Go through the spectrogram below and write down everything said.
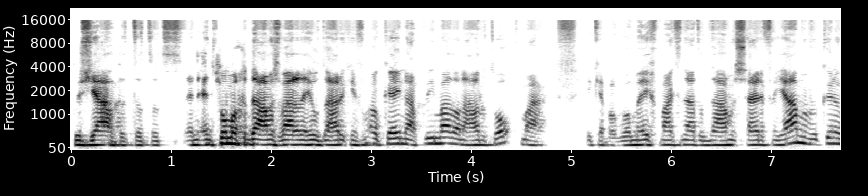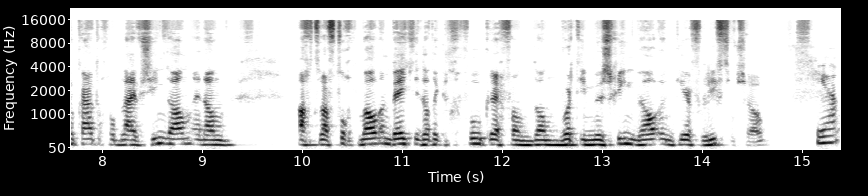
dus ja, dat, dat, dat, en, en sommige dames waren er heel duidelijk in van oké, okay, nou prima, dan houd het op. Maar ik heb ook wel meegemaakt inderdaad dat dames zeiden van ja, maar we kunnen elkaar toch wel blijven zien dan. En dan achteraf toch wel een beetje dat ik het gevoel kreeg van dan wordt hij misschien wel een keer verliefd of zo. Ja,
